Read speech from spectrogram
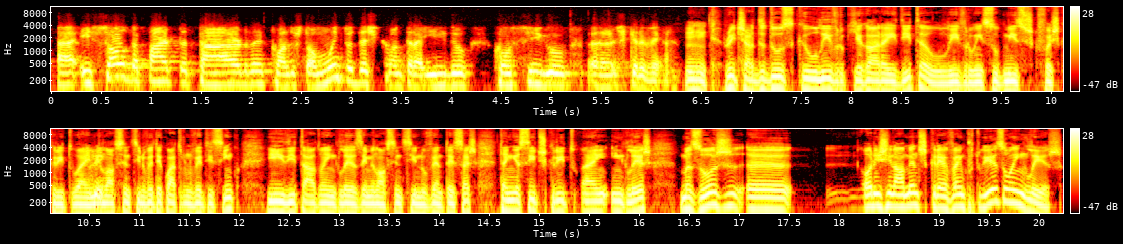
uh, e só da parte da tarde, quando estou muito descontraído, consigo uh, escrever. Uhum. Richard, deduz que o livro que agora edita, o livro Insubmissos, que foi escrito em 1994-95 e editado em inglês em 1996, tenha sido escrito em inglês, mas hoje uh, originalmente escreve em português ou em inglês?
